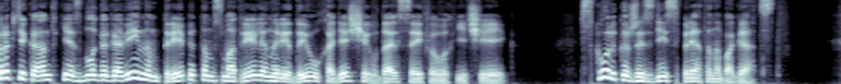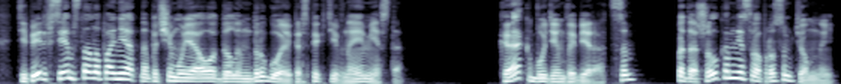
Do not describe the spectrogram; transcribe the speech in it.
Практикантки с благоговейным трепетом смотрели на ряды уходящих вдаль сейфовых ячеек. Сколько же здесь спрятано богатств! Теперь всем стало понятно, почему я отдал им другое перспективное место. «Как будем выбираться?» Подошел ко мне с вопросом темный.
